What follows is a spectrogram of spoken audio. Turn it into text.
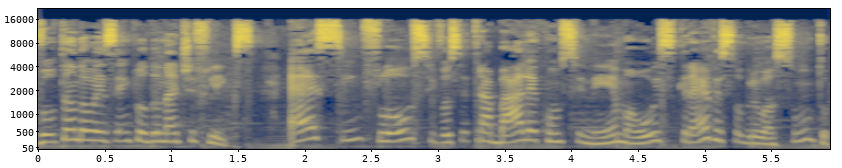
Voltando ao exemplo do Netflix, é sim flow se você trabalha com cinema ou escreve sobre o assunto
